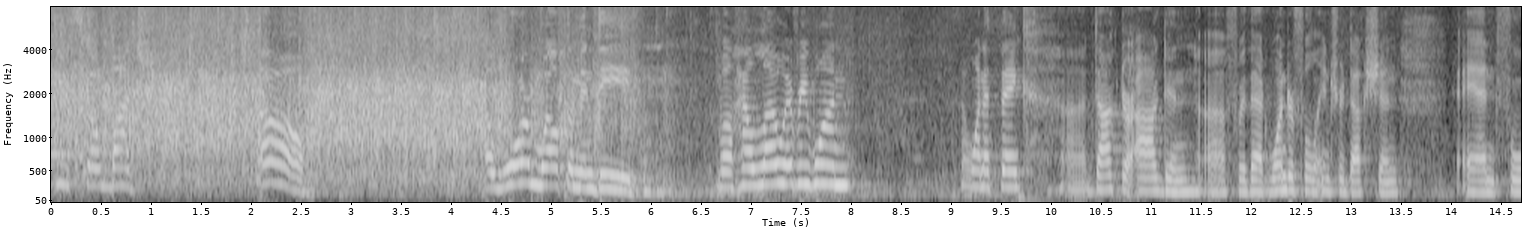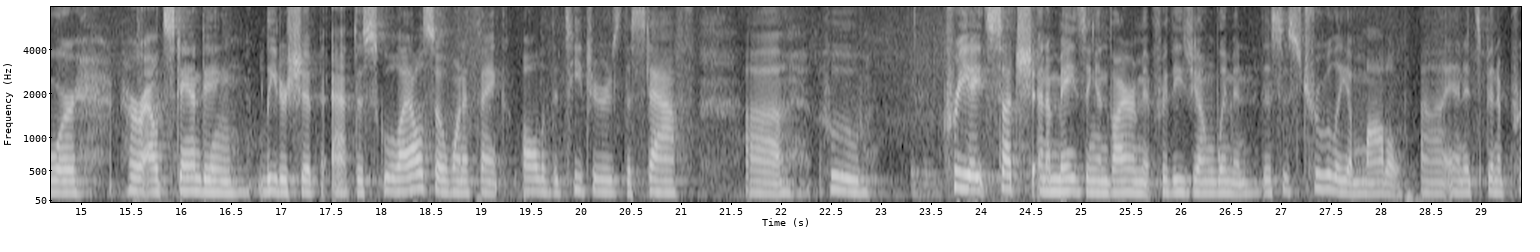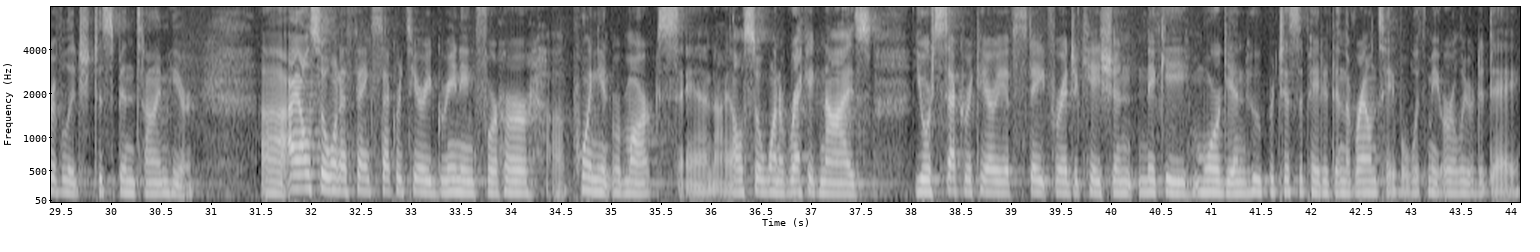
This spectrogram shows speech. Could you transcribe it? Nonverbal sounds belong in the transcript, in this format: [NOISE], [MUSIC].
Thank you so much. Oh, a warm welcome indeed. Well, hello, everyone. I want to thank uh, Dr. Ogden uh, for that wonderful introduction and for her outstanding leadership at the school. I also want to thank all of the teachers, the staff, uh, who create such an amazing environment for these young women. This is truly a model, uh, and it's been a privilege to spend time here. Uh, I also want to thank Secretary Greening for her uh, poignant remarks, and I also want to recognize your Secretary of State for Education, Nicky Morgan, who participated in the roundtable with me earlier today,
